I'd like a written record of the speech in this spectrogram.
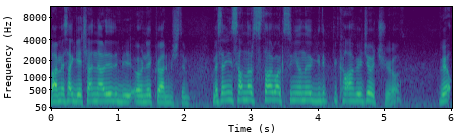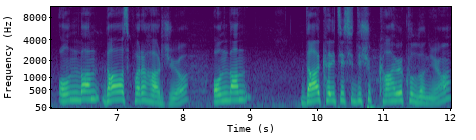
Ben mesela geçenlerde de bir örnek vermiştim. Mesela insanlar Starbucks'ın yanına gidip bir kahveci açıyor ve ondan daha az para harcıyor. Ondan daha kalitesi düşük kahve kullanıyor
